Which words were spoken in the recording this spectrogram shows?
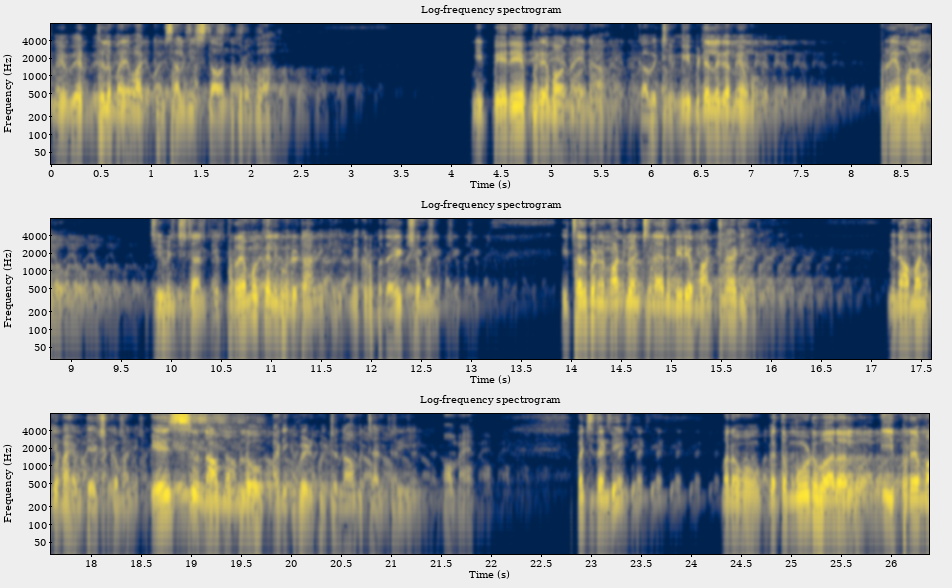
మేము వ్యర్థులమనే వాక్యం సెలవిస్తా ఉంది ప్రభా. మీ పేరే ప్రేమ నాయన కాబట్టి మీ బిడ్డలుగా మేము ప్రేమలో జీవించడానికి ప్రేమ కలిగి ఉండటానికి మీ కృప దయచేయమని ఈ చదువుబడిన మాటలోంచి నాయన మీరే మాట్లాడి మీ నామానికి మహిమ తెచ్చుకోమని ఏసు నామంలో అడిగి వేడుకుంటున్నాము తండ్రి. ఆమెన్. మంచిదండి. మనం గత మూడు వారాలు ఈ ప్రేమ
